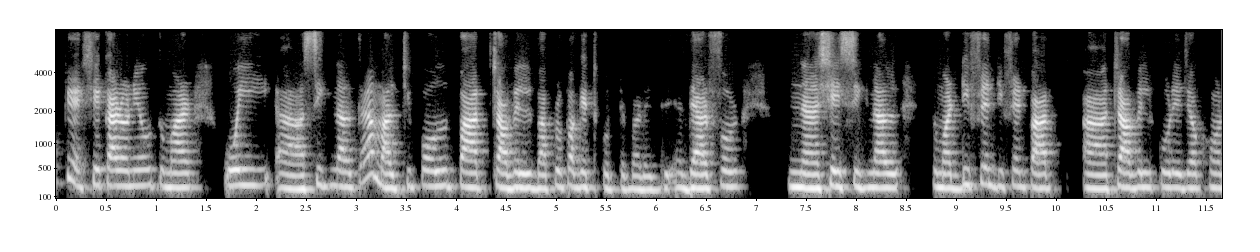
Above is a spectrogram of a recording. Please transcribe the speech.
ওকে সে কারণেও তোমার ওই সিগন্যালটা মাল্টিপল পাথ ট্রাভেল বা প্রোপাগেট করতে পারে। দেয়ারফোর সেই সিগন্যাল তোমার ডিফারেন্ট ডিফারেন্ট পাথ ট্রাভেল করে যখন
